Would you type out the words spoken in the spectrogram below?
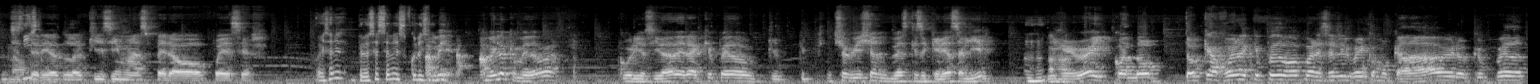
Unas Sí. loquísimas, pero puede ser. ¿sabes? Pero ese sabes cuál es A el- mí, a mí lo que me daba curiosidad era qué pedo, que, que pinche Vision ves que se quería salir. Y dije, güey, cuando toque afuera, ¿qué pedo va a aparecer el güey como cadáver o qué pedo?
